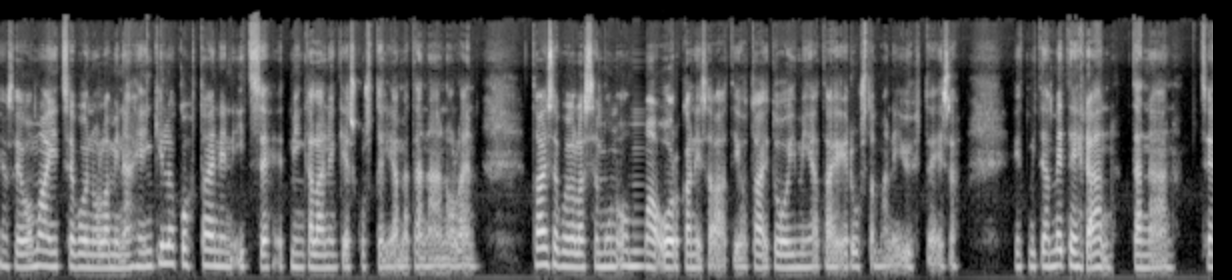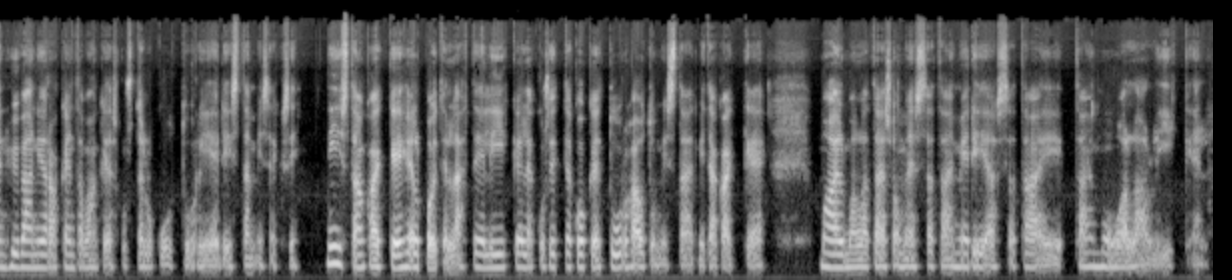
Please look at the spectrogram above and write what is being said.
Ja se oma itse voi olla minä henkilökohtainen itse, että minkälainen keskustelija mä tänään olen. Tai se voi olla se mun oma organisaatio tai toimija tai edustamani yhteisö. Että mitä me tehdään tänään sen hyvän ja rakentavan keskustelukulttuurin edistämiseksi. Niistä on kaikkein helpoiten lähteä liikkeelle, kun sitten kokee turhautumista, että mitä kaikkea maailmalla tai somessa tai mediassa tai, tai muualla on liikkeellä.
